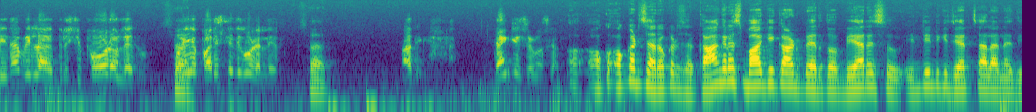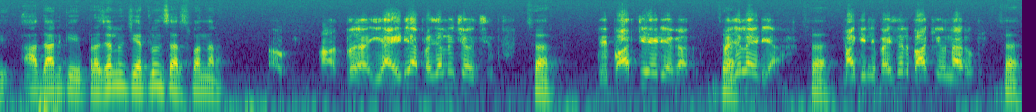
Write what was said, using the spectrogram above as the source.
మీద వీళ్ళ దృష్టి పోవడం లేదు. పోయే పరిస్థితి కూడా లేదు. అది. థ్యాంక్ యూ శ్రీనివాస్ గారు ఒకటి సార్ ఒకటి సార్. కాంగ్రెస్ బాకీ కార్డు పేరుతో బీఆర్ఎస్ ఇంటింటికి చేర్చాలనేది ఆ దానికి ప్రజల నుంచి ఎట్లుంది సార్ స్పందన? ఈ ఐడియా ప్రజల నుంచే వచ్చింది. సార్. ఇది పార్టీ ఐడియా కాదు. ప్రజల ఐడియా. సార్. మాకు ఇన్ని పైసలు బాకీ ఉన్నారు. Sir.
